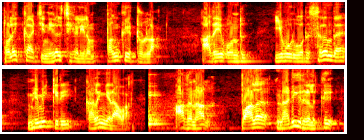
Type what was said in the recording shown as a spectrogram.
தொலைக்காட்சி நிகழ்ச்சிகளிலும் பங்கேற்றுள்ளார். அதேபோன்று இவர் ஒரு சிறந்த மிமிக்கிரி கலைஞராவார். அதனால் பல நடிகர்களுக்கு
